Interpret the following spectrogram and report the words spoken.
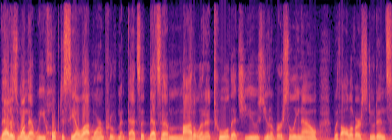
that is one that we hope to see a lot more improvement. That's a, that's a model and a tool that's used universally now with all of our students,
